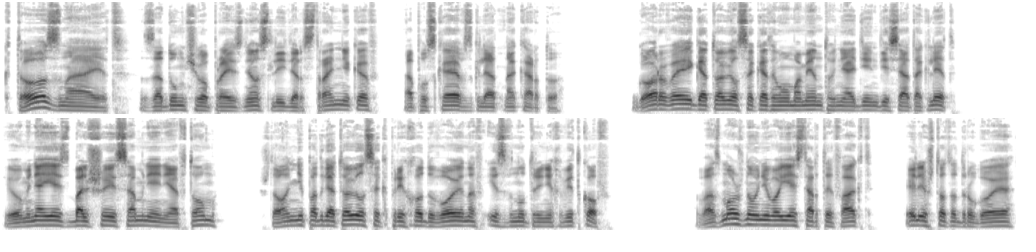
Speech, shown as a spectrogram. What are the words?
Кто знает, задумчиво произнес лидер странников, опуская взгляд на карту. Горвей готовился к этому моменту не один десяток лет, и у меня есть большие сомнения в том, что он не подготовился к приходу воинов из внутренних витков. Возможно, у него есть артефакт или что-то другое,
